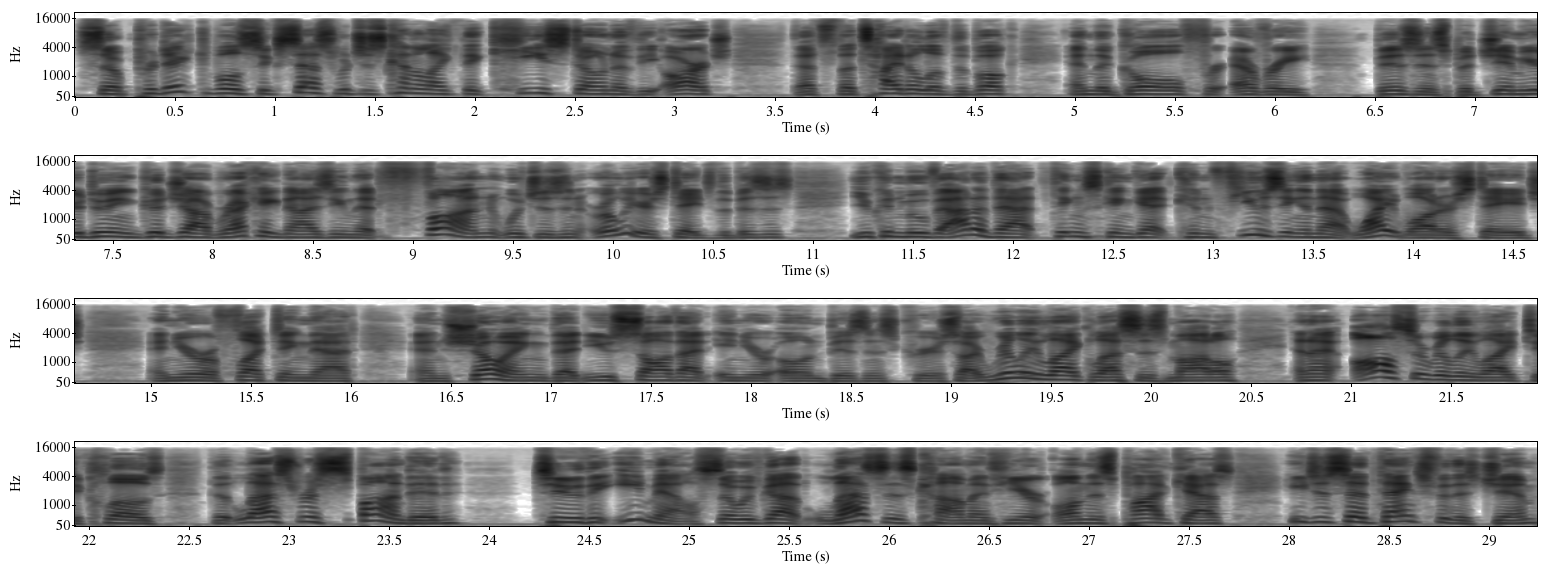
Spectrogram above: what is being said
So, predictable success, which is kind of like the keystone of the arch, that's the title of the book and the goal for every business. But, Jim, you're doing a good job recognizing that fun, which is an earlier stage of the business, you can move out of that. Things can get confusing in that whitewater stage, and you're reflecting that and showing that you saw that in your own business career. So, I really like Les's model, and I also really like to close that Les responded to the email. So we've got Les's comment here on this podcast. He just said, Thanks for this, Jim.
